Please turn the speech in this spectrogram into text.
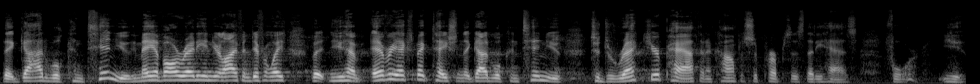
that God will continue. He may have already in your life in different ways, but you have every expectation that God will continue to direct your path and accomplish the purposes that He has for you.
